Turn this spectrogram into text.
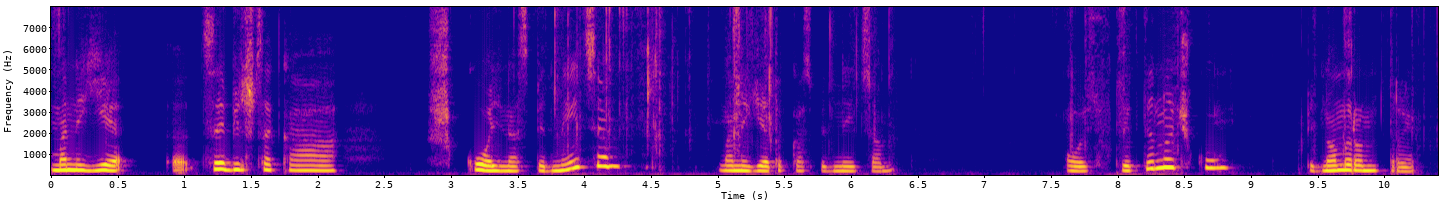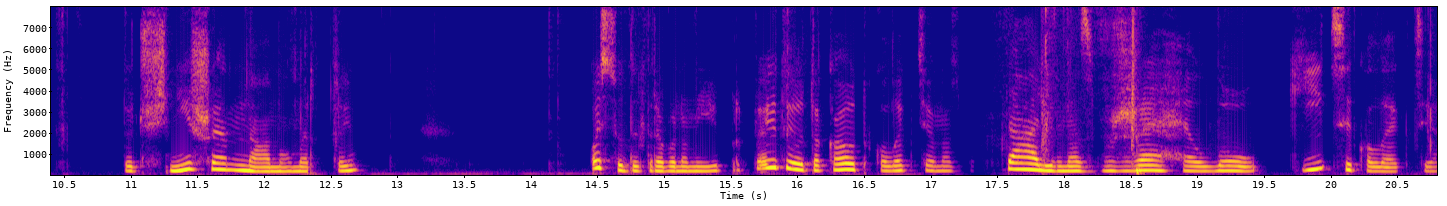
У мене є. е, Це більш така школьна спідниця. У мене є така спідниця ось в клітиночку під номером 3. Точніше, на номер 3. Ось сюди треба нам її приклеїти. І така от колекція у нас. Далі в нас вже Hello Kitty колекція.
